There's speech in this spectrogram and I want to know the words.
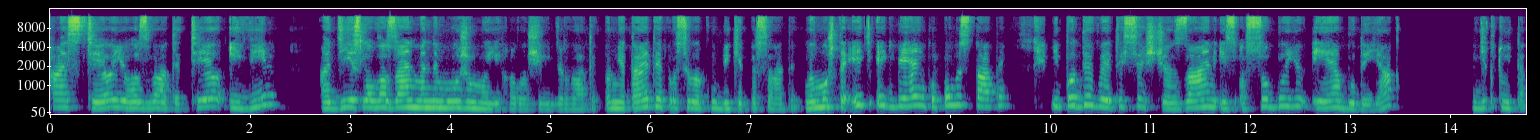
хайст Тео, його звати Тео, і він, а дієслово sein ми не можемо їх хороші відірвати. Пам'ятаєте, я просила кубики писати? Ви можете еть-еть бігенько полистати і подивитися, що sein із особою е буде як? Диктуйте.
